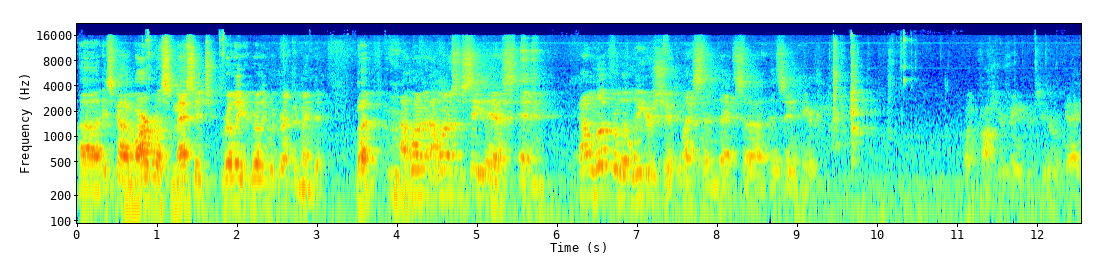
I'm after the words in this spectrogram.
uh, it's got a marvelous message. Really, really would recommend it. But I want, I want us to see this and kind of look for the leadership lesson that's, uh, that's in here. I want to cross your fingers here, okay?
